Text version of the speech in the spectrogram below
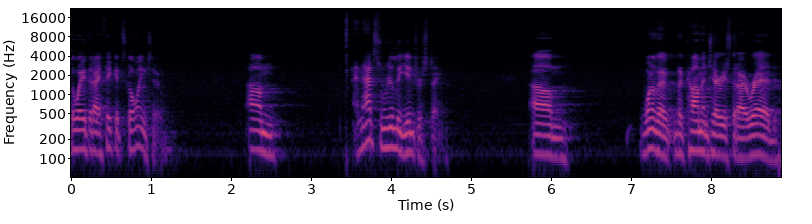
the way that I think it's going to. Um, and that's really interesting. Um, one of the, the commentaries that I read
